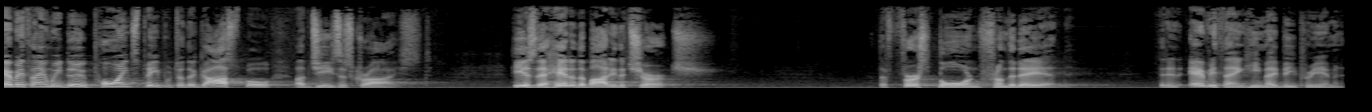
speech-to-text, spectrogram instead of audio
Everything we do points people to the gospel of Jesus Christ. He is the head of the body of the church, the firstborn from the dead, that in everything he may be preeminent.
